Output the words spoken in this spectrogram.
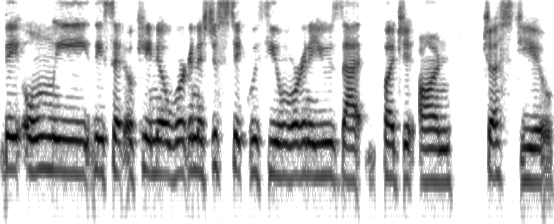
They only they said, okay, no, we're going to just stick with you, and we're going to use that budget on just you.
